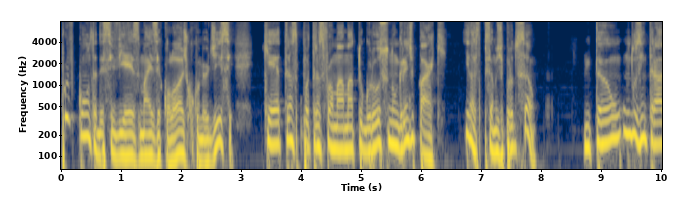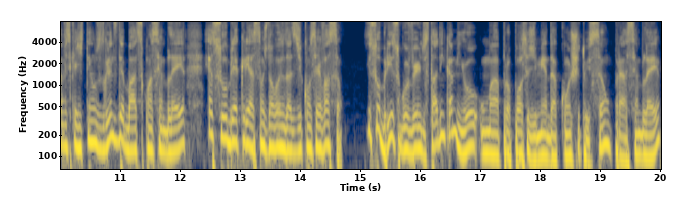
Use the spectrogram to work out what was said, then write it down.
por conta desse viés mais ecológico, como eu disse, quer trans, transformar Mato Grosso num grande parque. E nós precisamos de produção. Então, um dos entraves que a gente tem, um dos grandes debates com a Assembleia, é sobre a criação de novas unidades de conservação. E sobre isso, o governo do estado encaminhou uma proposta de emenda à Constituição para a Assembleia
